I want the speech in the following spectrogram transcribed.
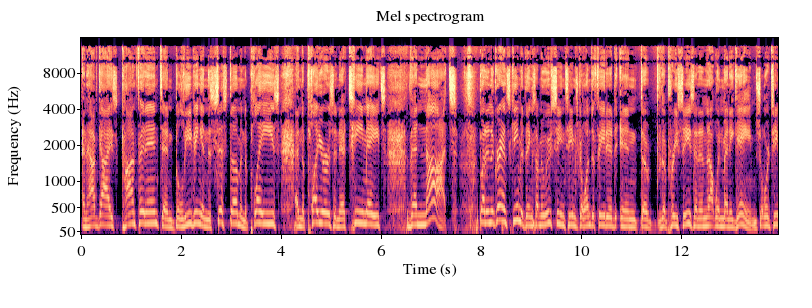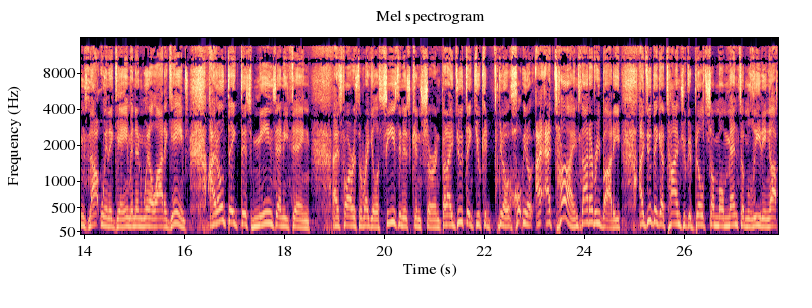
and have guys confident and believing in the system and the plays and the players and their teammates than not. But in the grand scheme of things, I mean, we've seen teams go undefeated in the, the preseason and not win many games, or teams not win a game and then win a lot of games. I don't think this means as far as the regular season is concerned, but I do think you could, you know, hope, you know, at times, not everybody, I do think at times you could build some momentum leading up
